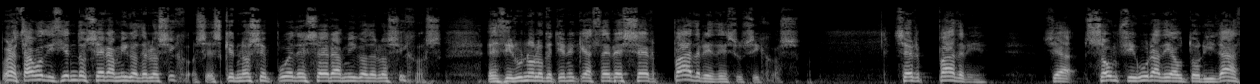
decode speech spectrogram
Bueno, estábamos diciendo ser amigo de los hijos. Es que no se puede ser amigo de los hijos. Es decir, uno lo que tiene que hacer es ser padre de sus hijos. Ser padre. O sea, son figura de autoridad.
